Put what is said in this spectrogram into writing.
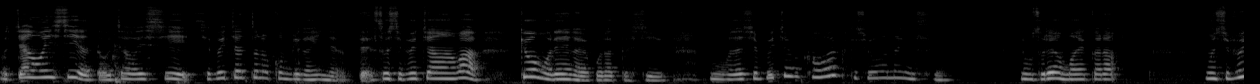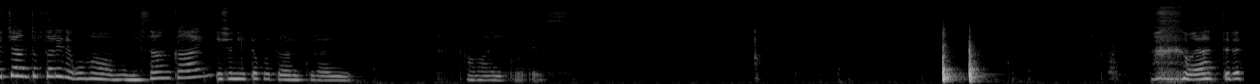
お茶おいしいだってお茶おいしい。渋井ちゃんとのコンビがいいんだよって。そう渋井ちゃんは今日も霊が横だったしもう私渋井ちゃんが可愛くてしょうがないんですよ。でもそれは前から。もう渋井ちゃんと2人でご飯はもう23回一緒に行ったことあるくらい可愛い子です。笑ってる。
